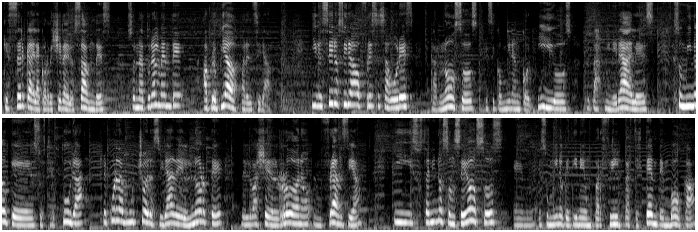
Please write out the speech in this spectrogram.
que es cerca de la cordillera de los Andes. Son naturalmente apropiados para el Syrah. Y de cero Syrah ofrece sabores carnosos que se combinan con higos, notas minerales. Es un vino que en su estructura recuerda mucho a los Syrah del norte del Valle del Ródano en Francia y sus taninos son sedosos, em, es un vino que tiene un perfil persistente en boca.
